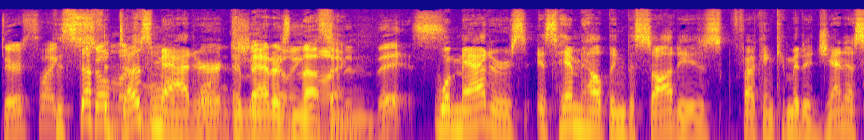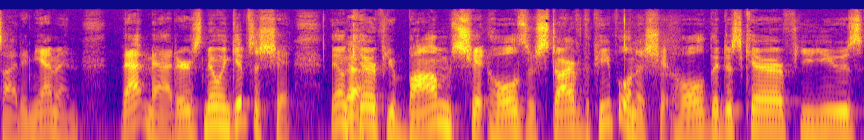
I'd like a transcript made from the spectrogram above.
There's like The stuff so that much does matter- It matters nothing. than this. What matters is him helping the Saudis fucking commit a genocide in Yemen. That matters. No one gives a shit. They don't Yeah. care if you bomb shitholes or starve the people in a shithole. They just care if you use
